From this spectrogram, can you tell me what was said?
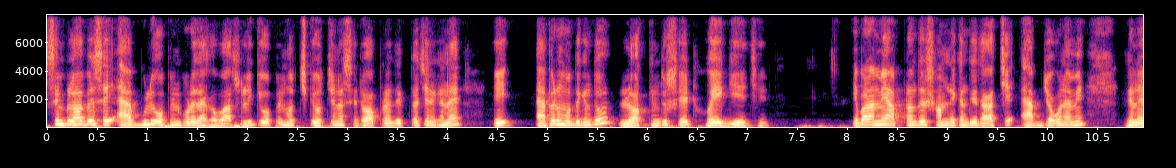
সিম্পলভাবে সেই অ্যাপগুলি ওপেন করে দেখাবো। আসলে কি ওপেন হচ্ছে, কি হচ্ছে না, সেটাও আপনারা দেখতে পাচ্ছেন এখানে এই অ্যাপের মধ্যে কিন্তু লক কিন্তু সেট হয়ে গিয়েছে। এবার আমি আপনাদের সামনে এখান থেকে দেখাচ্ছি অ্যাপ যখন আমি এখানে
